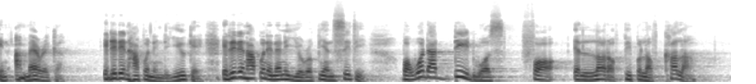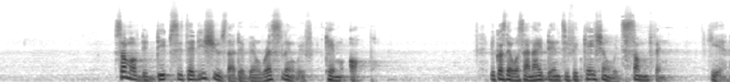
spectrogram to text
in America, it didn't happen in the UK, it didn't happen in any European city. But what that did was for a lot of people of color, some of the deep seated issues that they've been wrestling with came up. Because there was an identification with something here.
